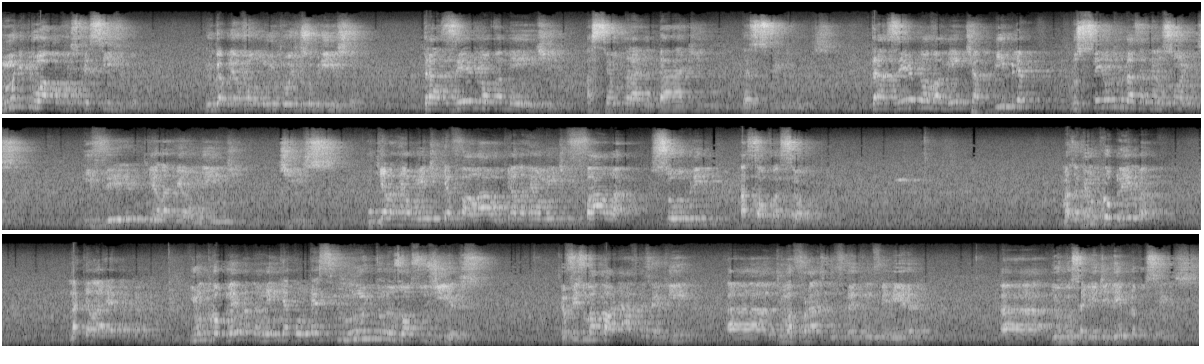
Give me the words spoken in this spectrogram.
um único alvo específico. E o Gabriel falou muito hoje sobre isso. Trazer novamente a centralidade das Escrituras, trazer novamente a Bíblia para o centro das atenções e ver o que ela realmente diz, o que ela realmente quer falar, o que ela realmente fala sobre a salvação. Mas havia um problema naquela época e um problema também que acontece muito nos nossos dias. Eu fiz uma paráfrase aqui uh, de uma frase do Franklin Ferreira uh, e eu gostaria de ler para vocês.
